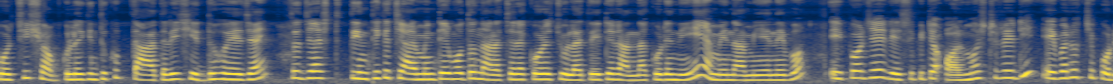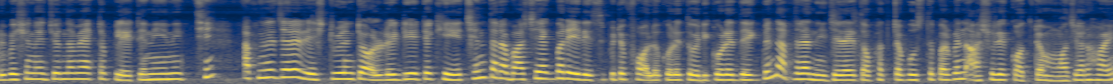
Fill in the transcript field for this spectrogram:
করছি, সবগুলোই কিন্তু খুব তাড়াতাড়ি সিদ্ধ হয়ে যায়। তো জাস্ট তিন থেকে চার মিনিটের মতো নাড়াচাড়া করে চুলাতে এটা রান্না করে নিয়ে আমি নামিয়ে নেব। এই পর্যায়ে রেসিপিটা অলমোস্ট রেডি এবার হচ্ছে পরিবেশনের জন্য আমি একটা প্লেটে নিয়ে নিচ্ছি। আপনারা যারা রেস্টুরেন্টে অলরেডি এটা খেয়েছেন, তারা বাসে একবার এই রেসিপিটা ফলো করে তৈরি করে দেখবেন। আপনারা নিজেরাই তফাতটা বুঝতে পারবেন, আসলে কতটা মজার হয়।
